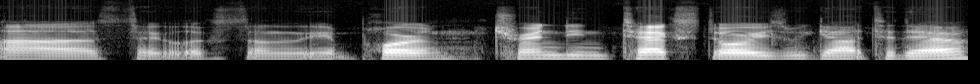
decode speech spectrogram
Uh, let's take a look at some of the important trending tech stories we got today.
